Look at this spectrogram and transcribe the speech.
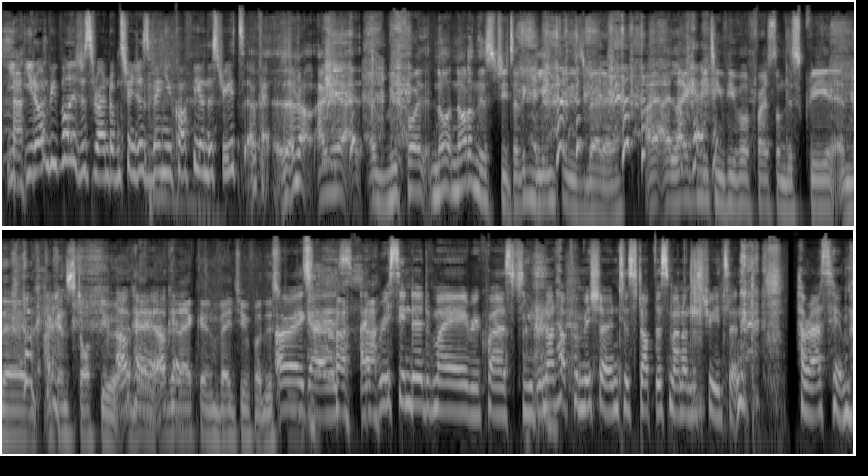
you, you don't want people just random strangers buying you coffee on the streets? Okay. No, no, I mean, uh, before, no, not on the streets. I think LinkedIn is better. I, I like Okay. meeting people first on the screen and then I can stalk you. and, Okay, then, and then okay. I can vet you for this. All right, guys. I've rescinded my request. You do not have permission to stop this man on the streets and harass him.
